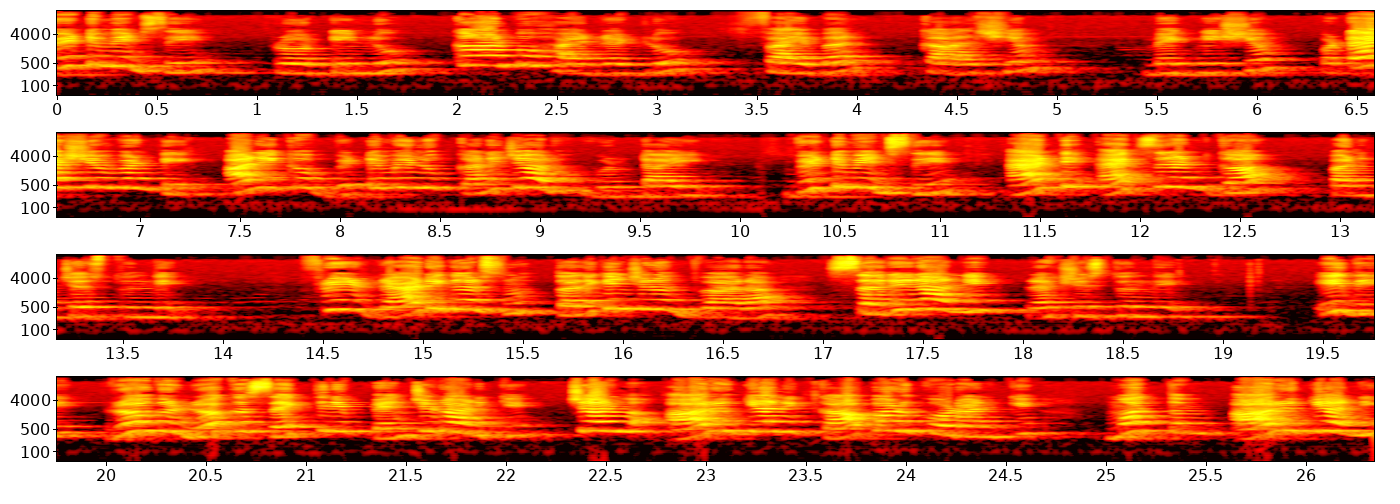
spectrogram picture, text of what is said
విటమిన్ సి ప్రోటీన్లు కార్బోహైడ్రేట్లు ఫైబర్ కాల్షియం మెగ్నీషియం పొటాషియం వంటి అనేక విటమిన్లు ఖనిజాలు ఉంటాయి. విటమిన్ సి యాంటీ ఆక్సిడెంట్గా పనిచేస్తుంది. ఫ్రీ రాడికల్స్ను తొలగించడం ద్వారా శరీరాన్ని రక్షిస్తుంది. ఇది రోగ శక్తిని పెంచడానికి చర్మ ఆరోగ్యాన్ని కాపాడుకోవడానికి మొత్తం ఆరోగ్యాన్ని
